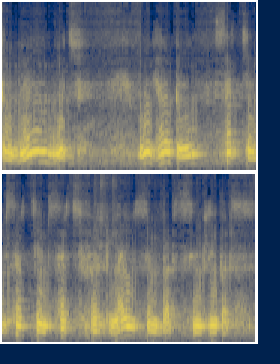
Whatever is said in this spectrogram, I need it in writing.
to know which we have to search and search and search for lives and births and rebirths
